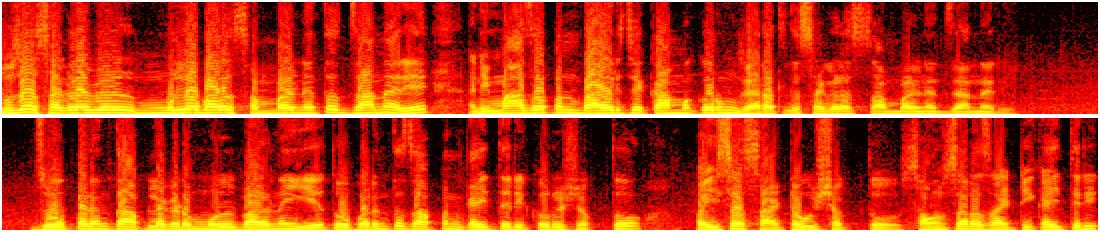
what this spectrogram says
तुझा सगळा वेळ मुलं बाळ सांभाळण्यातच जाणार आहे आणि माझा पण बाहेरचे कामं करून घरातलं सगळं सांभाळण्यात जाणार आहे. जोपर्यंत आपल्याकडे मूलबाळ नाही आहे तोपर्यंतच आपण काहीतरी करू शकतो. पैसा साठवू शकतो. संसारासाठी काहीतरी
